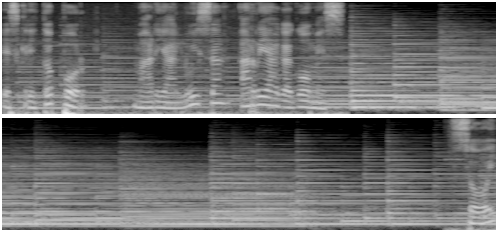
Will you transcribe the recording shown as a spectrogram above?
Escrito por María Luisa Arriaga Gómez. Soy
